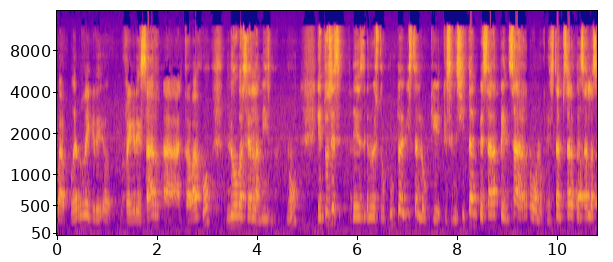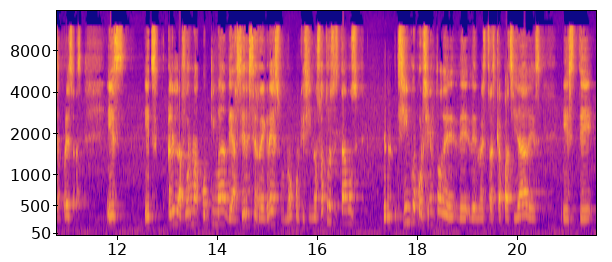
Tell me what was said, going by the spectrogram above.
para poder regresar al trabajo no va a ser la misma. ¿No? Entonces, desde nuestro punto de vista, lo que, se necesita empezar a pensar, o lo que necesitan empezar a pensar las empresas, es, es cuál es la forma óptima de hacer ese regreso, ¿no? Porque si nosotros estamos el 25% de, de, de nuestras capacidades, este,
